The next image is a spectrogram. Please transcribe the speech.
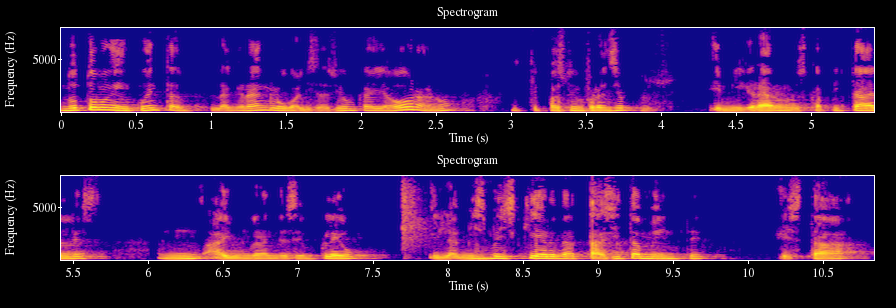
No toman en cuenta la gran globalización que hay ahora, ¿no? ¿Y qué pasó en Francia? Pues emigraron los capitales, mm, hay un gran desempleo, y la misma izquierda tácitamente está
